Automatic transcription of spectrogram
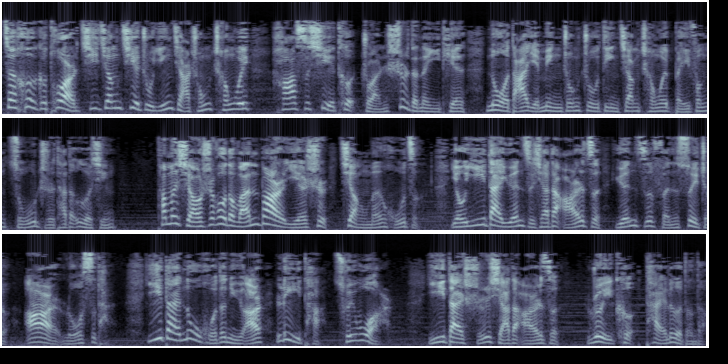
在赫克托尔即将借助银甲虫成为哈斯谢特转世的那一天，诺达也命中注定将成为北风，阻止他的恶行。他们小时候的玩伴也是将门虎子，有一代原子侠的儿子原子粉碎者阿尔罗斯坦，一代怒火的女儿丽塔崔沃尔。一代石侠的儿子瑞克·泰勒等等，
